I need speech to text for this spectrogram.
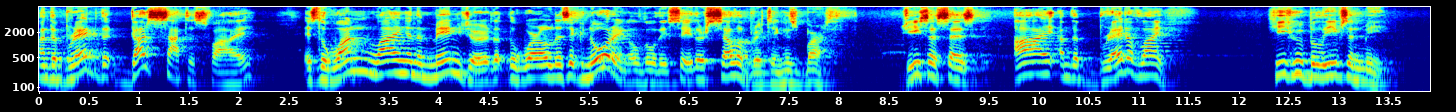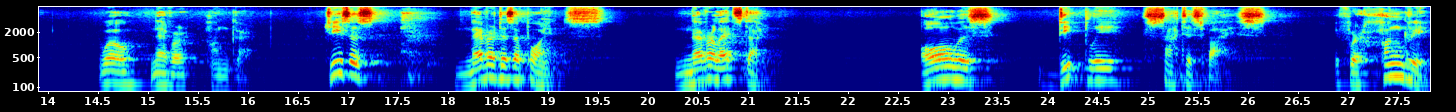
And the bread that does satisfy is the one lying in the manger that the world is ignoring, although they say they're celebrating his birth. Jesus says, I am the bread of life. He who believes in me will never hunger. Jesus never disappoints, never lets down, always deeply satisfies. If we're hungry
